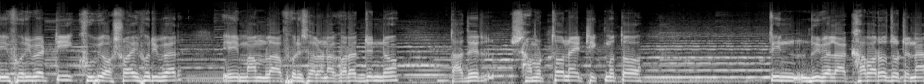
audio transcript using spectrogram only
এই পরিবারটি খুবই অসহায় পরিবার। এই মামলা পরিচালনা করার জন্য তাদের সামর্থ্য নেই ঠিকমতো তিন, দুই বেলা খাবারও জোটে না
